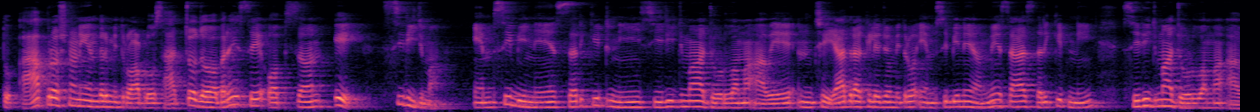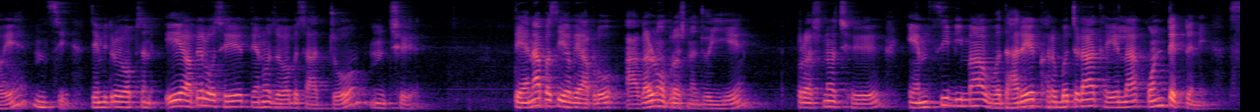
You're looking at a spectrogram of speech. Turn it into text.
તો આ પ્રશ્નની અંદર મિત્રો આપણો સાચો જવાબ રહેશે ઓપ્શન એ સિરીજમાં એમસીબીને સર્કિટની સિરીજમાં જોડવામાં આવે છે. યાદ રાખી લેજો મિત્રો એમસીબીને હંમેશા સર્કિટની સિરીજમાં જોડવામાં આવે છે. જે મિત્રો ઓપ્શન એ આપેલો છે, તેનો જવાબ સાચો છે. તેના પછી હવે આપણો આગળનો પ્રશ્ન જોઈએ. પ્રશ્ન છે, એમસીબીમાં વધારે ખરબચડા થયેલા કોન્ટેક્ટને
